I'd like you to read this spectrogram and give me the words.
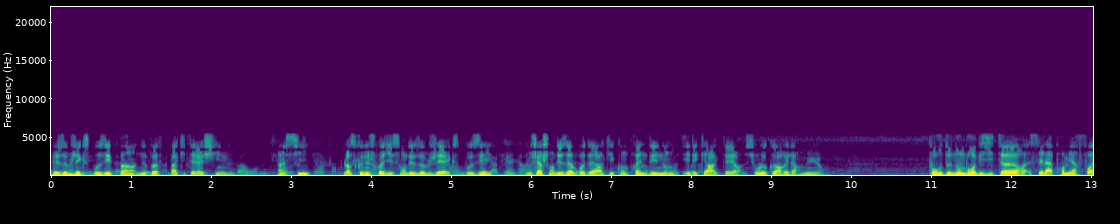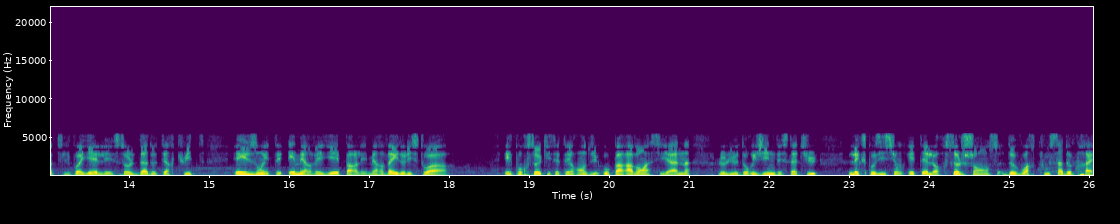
les objets exposés peints ne peuvent pas quitter la Chine. Ainsi, lorsque nous choisissons des objets à exposer, nous cherchons des œuvres d'art qui comprennent des noms et des caractères sur le corps et l'armure. Pour de nombreux visiteurs, c'est la première fois qu'ils voyaient les soldats de terre cuite et ils ont été émerveillés par les merveilles de l'histoire. Et pour ceux qui s'étaient rendus auparavant à Xi'an, le lieu d'origine des statues, l'exposition était leur seule chance de voir tout ça de près.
